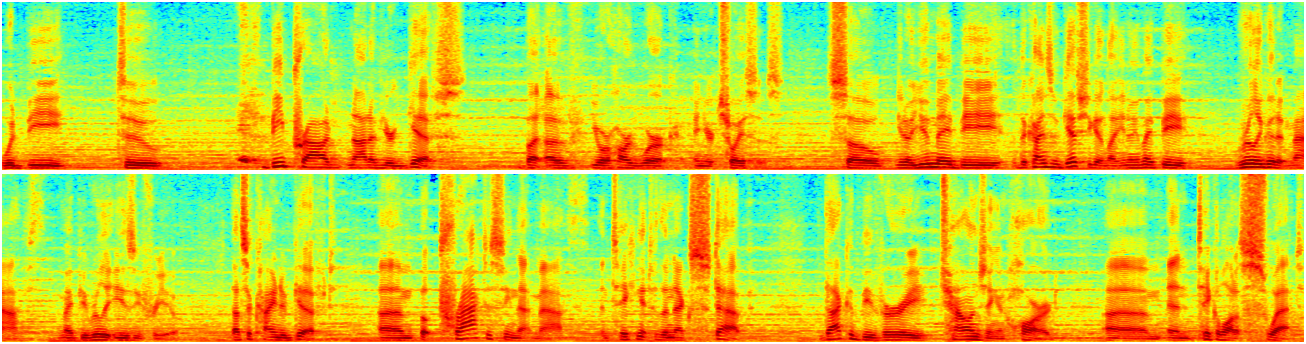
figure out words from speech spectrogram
would be to be proud not of your gifts, but of your hard work and your choices. So, you know, you may be, the kinds of gifts you get in life, you know, you might be really good at math. It might be really easy for you. That's a kind of gift. Um, but practicing that math and taking it to the next step, that could be very challenging and hard um, and take a lot of sweat.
